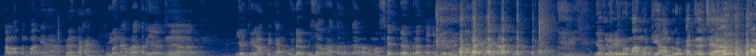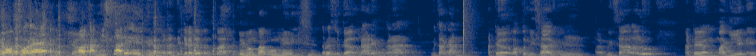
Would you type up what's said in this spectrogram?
kalau tempatnya berantakan gimana operator ya? Saya Hmm. harus ya dirapikan. Udah bisa operator karena rumah saya sudah berantakan. Ya rumah saya yang dirapikan. Ya berarti rumahmu diambrukkan saja. Kok yocok rek? Malah gak bisa deh. karena tidak ada tempat. gitu. Bingung bangun nih. terus juga menarik karena misalkan ada waktu misa gitu ya. Hmm. Eh, misa lalu ada yang manggilin nih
